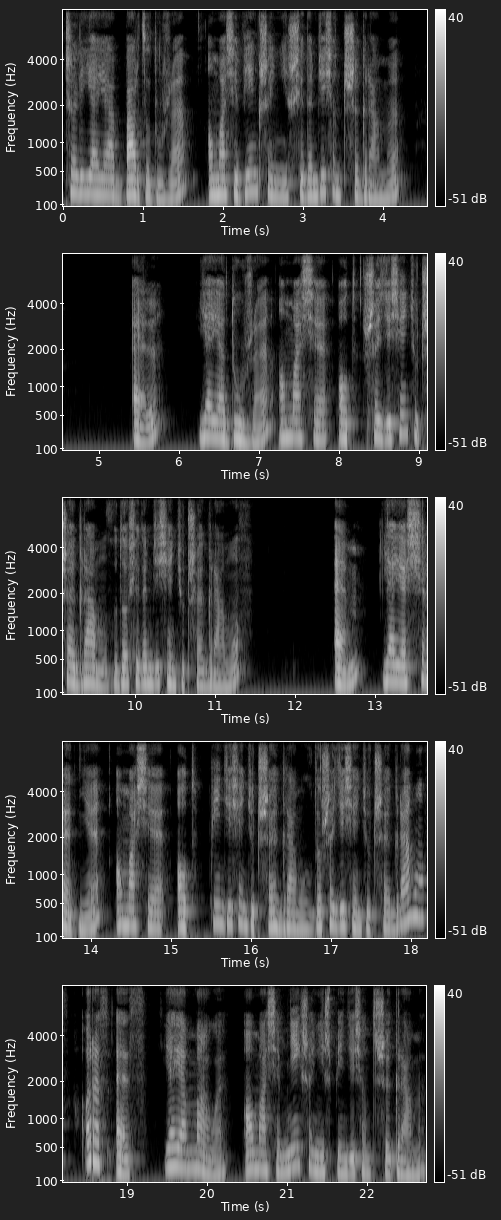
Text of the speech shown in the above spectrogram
czyli jaja bardzo duże, o masie większej niż 73 gramy. L, jaja duże, o masie od 63 gramów do 73 gramów. M, jaja średnie, o masie od 53 gramów do 63 gramów oraz S, jaja małe, o masie mniejszej niż 53 gramy.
